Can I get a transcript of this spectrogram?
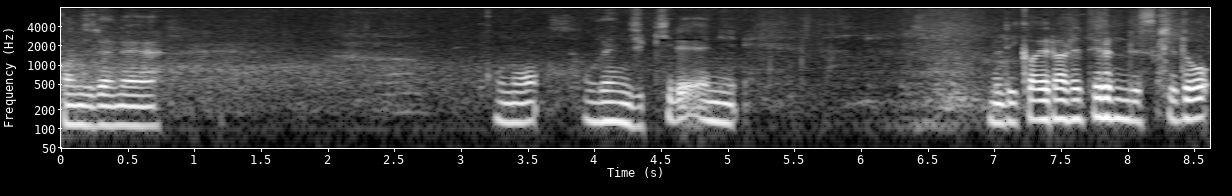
感じでね。このオレンジ綺麗に塗り替えられてるんですけど。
